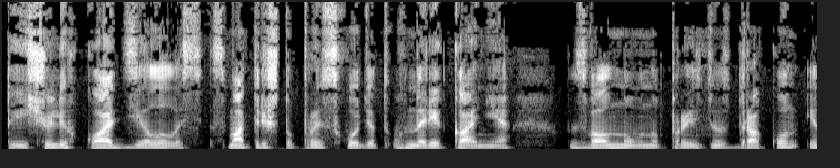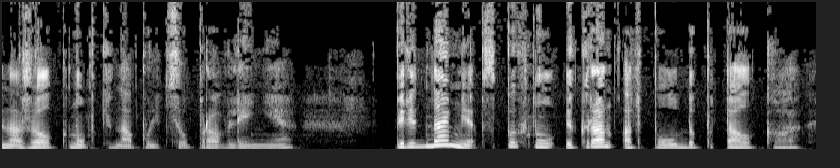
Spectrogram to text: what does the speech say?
«Ты еще легко отделалась. Смотри, что происходит в нарекании», – взволнованно произнес дракон и нажал кнопки на пульте управления. Перед нами вспыхнул экран от пола до потолка –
